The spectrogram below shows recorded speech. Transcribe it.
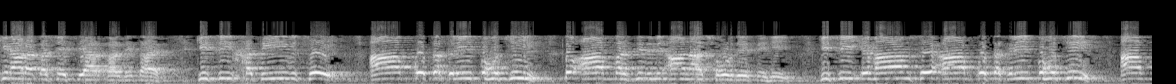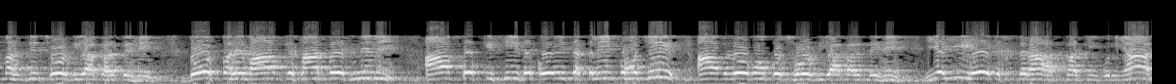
کنارہ کشی اختیار کر دیتا ہے۔ کسی خطیب سے آپ کو تکلیف پہنچی تو آپ مسجد میں آنا چھوڑ دیتے ہیں۔ کسی امام سے آپ کو تکلیف پہنچی، آپ مسجد چھوڑ دیا کرتے ہیں۔ دوست احباب کے ساتھ بیٹھنے میں آپ کو کسی سے کوئی تکلیف پہنچی، آپ لوگوں کو چھوڑ دیا کرتے ہیں۔ یہی ہے اختلاف کا کی بنیاد۔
